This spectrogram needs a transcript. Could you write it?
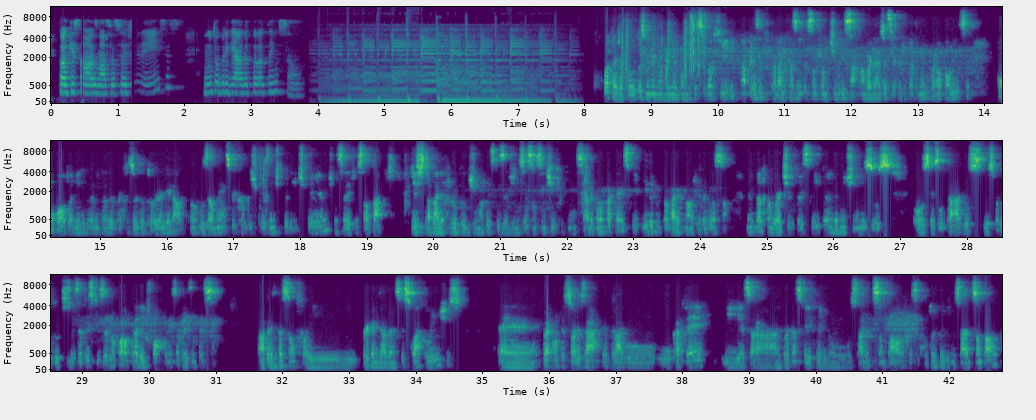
Então, aqui são as nossas referências. Muito obrigada pela atenção. Boa tarde a todos, meu nome é Daniel Gomes da Silva Filho, apresento o trabalho Fazenda São João de Tibriçá, abordagem acerca do patrimônio rural paulista com coautoria do orientador professor Dr. Aliraldo, ambos da Unesp e Campos de Presidente Prudente. Primeiramente, gostaria de ressaltar que este trabalho é fruto de uma pesquisa de iniciação científica iniciada pela FATESP e do meu trabalho final de graduação. No entanto, quando o artigo foi escrito, ainda não tínhamos os, os resultados e os produtos dessa pesquisa, no qual darei foco nessa apresentação. A apresentação foi organizada nesses quatro eixos. É, Para contextualizar, eu trago o café e essa importância que ele teve no estado de São Paulo, que essa cultura teve no estado de São Paulo.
